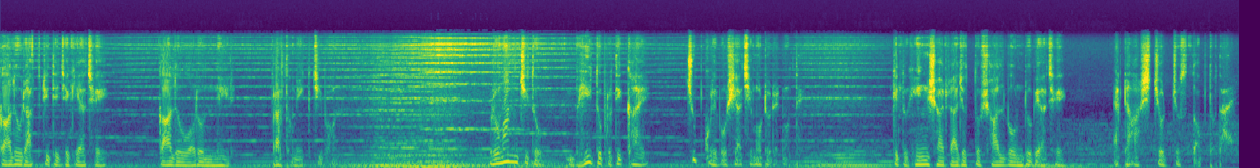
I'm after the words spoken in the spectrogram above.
কালো রাত্রিতে জেগে আছে কালো অরণ্যের প্রাথমিক জীবন। রোমাঞ্চিত, ভীত প্রতীক্ষায় চুপ করে বসে আছে মোটরের মধ্যে। কিন্তু হিংসার রাজত্ব শালবন ডুবে আছে একটা আশ্চর্য স্তব্ধতায়।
